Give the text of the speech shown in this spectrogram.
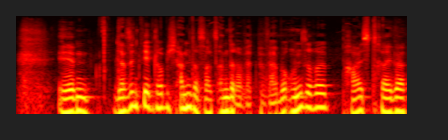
ähm, da sind wir, glaube ich, anders als andere Wettbewerbe. Unsere Preisträger,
